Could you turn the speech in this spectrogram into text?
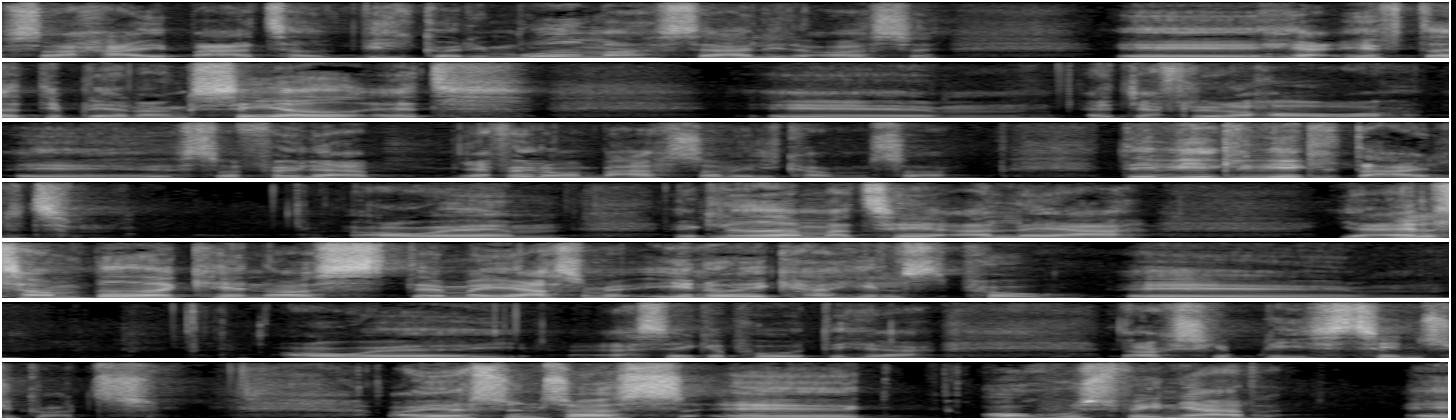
så har I bare taget vildt godt imod mig, særligt også øh, her efter, at det blev annonceret, at, øh, at jeg flytter herover. Øh, så føler jeg, jeg føler mig bare så velkommen, så det er virkelig, virkelig dejligt. Og øh, jeg glæder mig til at lære jer alle sammen bedre at kende, også dem af jer, som jeg endnu ikke har hilst på. Øh, og øh, jeg er sikker på, at det her nok skal blive sindssygt godt. Og jeg synes også, øh, Aarhus Vineyard øh,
